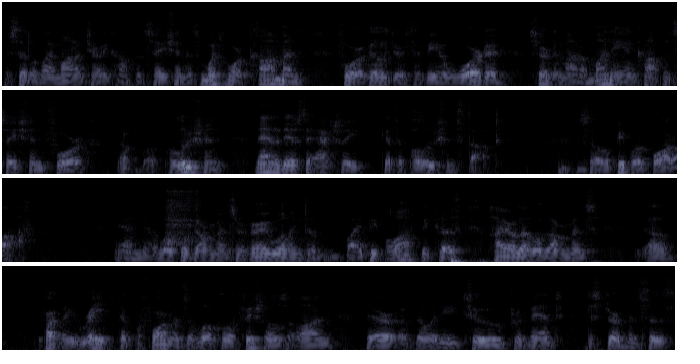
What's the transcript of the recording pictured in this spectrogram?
They're settled by monetary compensation. It's much more common for a villager to be awarded a certain amount of money in compensation for a, a pollution than it is to actually get the pollution stopped. Mm-hmm. So people are bought off. And uh, local governments are very willing to buy people off because higher level governments uh, partly rate the performance of local officials on their ability to prevent disturbances,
